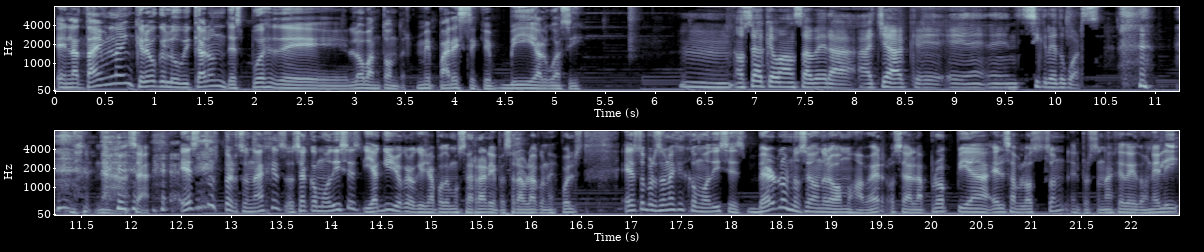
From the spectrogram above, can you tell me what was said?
En la timeline creo que lo ubicaron después de Love and Thunder. Me parece que vi algo así. Mm, o sea que vamos a ver a, Jack eh, en Secret Wars. nah, o sea, estos personajes, o sea, como dices, y aquí yo creo que ya podemos cerrar y empezar a hablar con spoilers. Estos personajes, como dices, verlos no sé dónde lo vamos a ver. O sea, la propia Elsa Bloodstone, el personaje de Donnelly,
